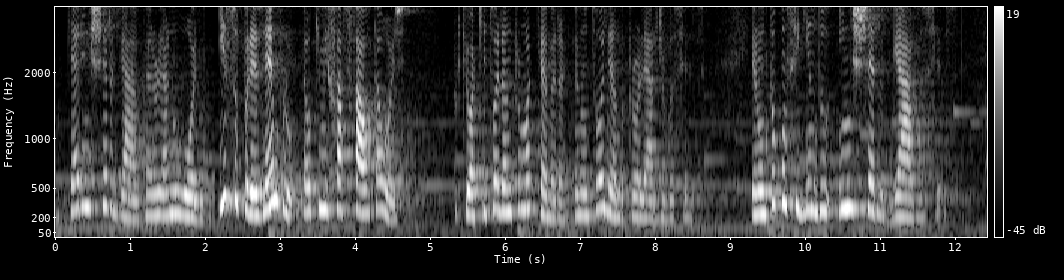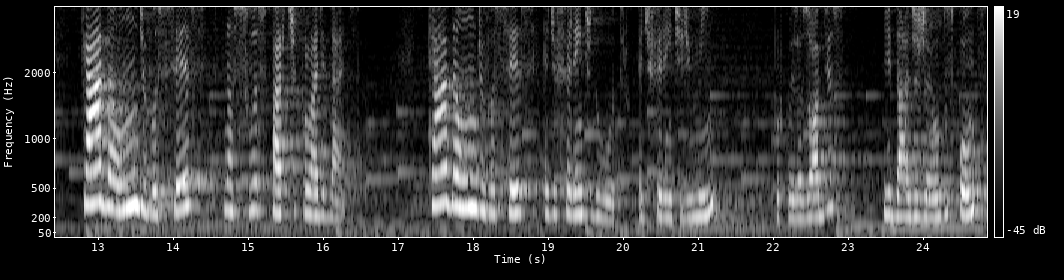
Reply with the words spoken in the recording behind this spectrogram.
Eu quero enxergar, eu quero olhar no olho. Isso, por exemplo, é o que me faz falta hoje. Porque eu aqui estou olhando para uma câmera, eu não estou olhando para o olhar de vocês. Eu não estou conseguindo enxergar vocês cada um de vocês nas suas particularidades. Cada um de vocês é diferente do outro. É diferente de mim, por coisas óbvias, idade já é um dos pontos,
